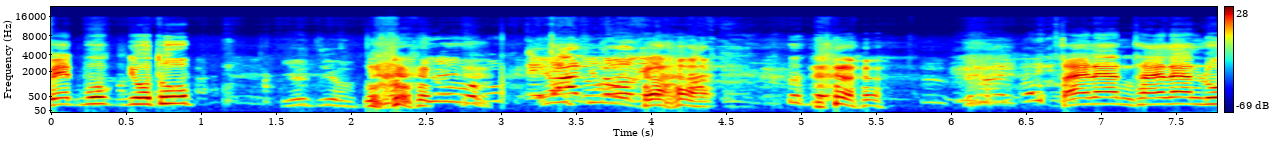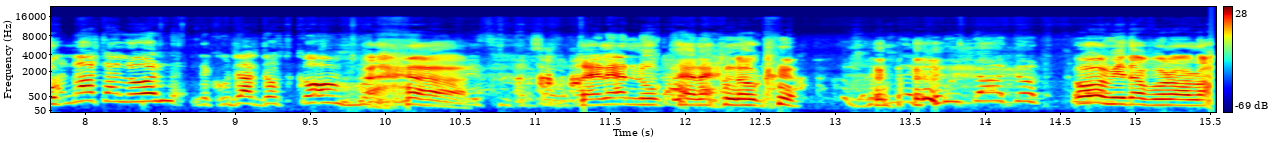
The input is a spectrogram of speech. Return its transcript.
Facebook, YouTube. YouTube. YouTube. Thailand, Thailand, look. I'm not alone. Nekuda.com. Thailand, look. Thailand, look. โอ้มีแต่พวกเราหรอ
